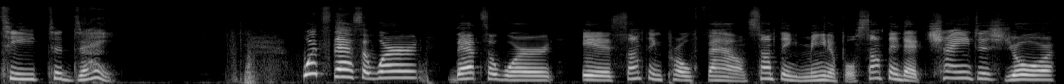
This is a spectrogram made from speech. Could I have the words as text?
tee today. What's that's a word? That's a word is something profound, something meaningful, something that changes your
